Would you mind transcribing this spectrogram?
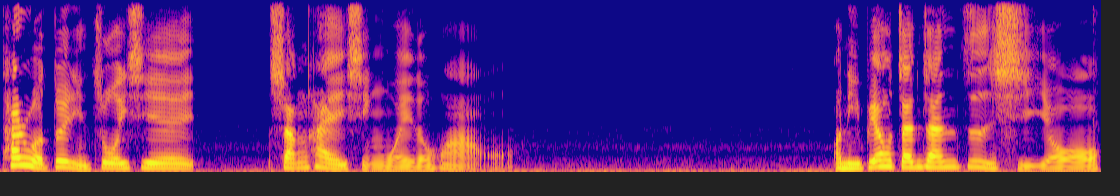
他如果对你做一些伤害行为的话，哦，哦，你不要沾沾自喜哦，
